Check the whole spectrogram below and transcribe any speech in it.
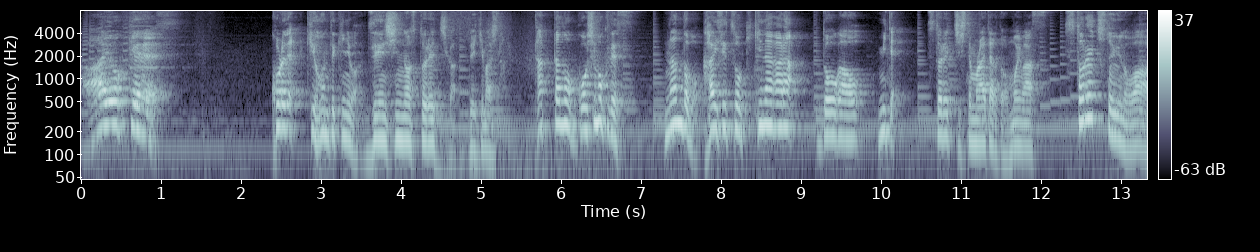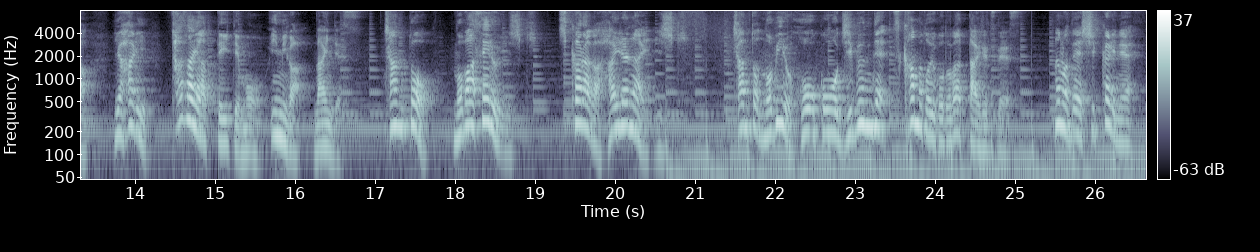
はい OK です。これで基本的には全身のストレッチができました。たったの5種目です。何度も解説を聞きながら動画を見てストレッチしてもらえたらと思います。ストレッチというのはやはりただやっていても意味がないんです。ちゃんと伸ばせる意識力が入らない意識ちゃんと伸びる方向を自分で掴むということが大切です。なのでしっかりね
